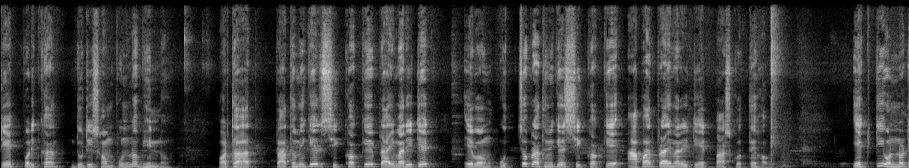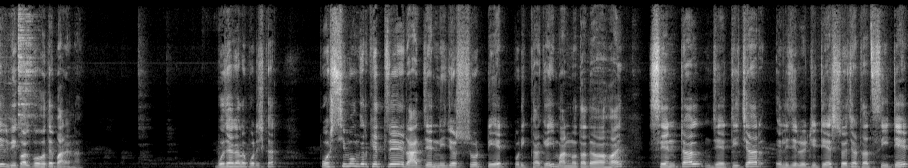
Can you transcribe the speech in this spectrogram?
টেট পরীক্ষা দুটি সম্পূর্ণ ভিন্ন। অর্থাৎ প্রাথমিকের শিক্ষককে প্রাইমারি টেট এবং উচ্চ প্রাথমিকের শিক্ষককে আপার প্রাইমারি টেট পাস করতে হবে। একটি অন্যটির বিকল্প হতে পারে না। বোঝা গেল পরিষ্কার? পশ্চিমবঙ্গের ক্ষেত্রে রাজ্যের নিজস্ব টেট পরীক্ষাকেই মান্যতা দেওয়া হয়। সেন্ট্রাল যে টিচার এলিজিবিলিটি টেস্ট রয়েছে, অর্থাৎ সি টেট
